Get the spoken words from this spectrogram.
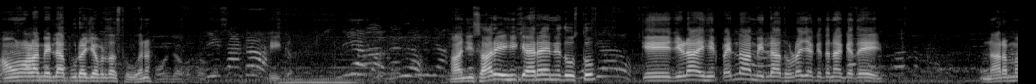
ਆਉਣ ਵਾਲਾ ਮੇਲਾ ਪੂਰਾ ਜ਼ਬਰਦਸਤ ਹੋਊ ਹਨਾ? ਬਹੁਤ ਜ਼ਬਰਦਸਤ। ਠੀਕ ਆ। ਹਾਂਜੀ ਸਾਰੇ ਇਹੀ ਕਹਿ ਰਹੇ ਨੇ ਦੋਸਤੋ ਕਿ ਜਿਹੜਾ ਇਹ ਪਹਿਲਾ ਮੇਲਾ ਥੋੜਾ ਜਿਹਾ ਕਿਤੇ ਨਾ ਕਿਤੇ ਨਰਮ।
